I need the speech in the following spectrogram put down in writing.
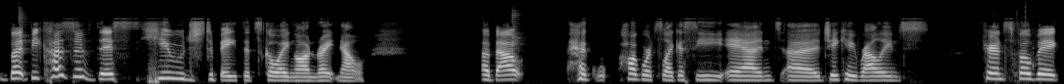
but because of this huge debate that's going on right now about Hogwarts Legacy and uh, J.K. Rowling's transphobic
